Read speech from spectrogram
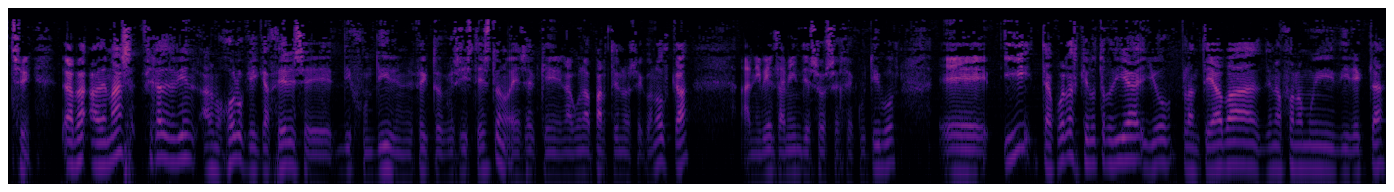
Sí. Además, fíjate bien, a lo mejor lo que hay que hacer es eh, difundir en efecto que existe esto, no es ser que en alguna parte no se conozca, a nivel también de esos ejecutivos. Eh, y te acuerdas que el otro día yo planteaba de una forma muy directa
